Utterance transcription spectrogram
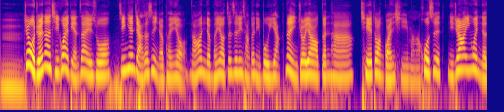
嗯，就我觉得那奇怪点在于说，今天假设是你的朋友，然后你的朋友政治立场跟你不一样，那你就要跟他切断关系吗？或是你就要因为你的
